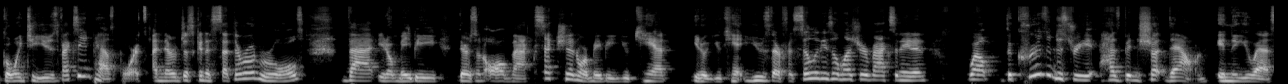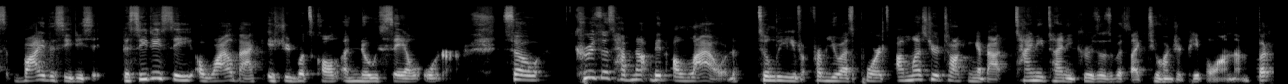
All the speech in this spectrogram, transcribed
going to use vaccine passports and they're just going to set their own rules that you know maybe there's an all vax section or maybe you can't you know you can't use their facilities unless you're vaccinated. Well the cruise industry has been shut down in the US by the CDC the CDC a while back issued what's called a no sail order. So cruises have not been allowed to leave from US ports unless you're talking about tiny, tiny cruises with like 200 people on them. But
